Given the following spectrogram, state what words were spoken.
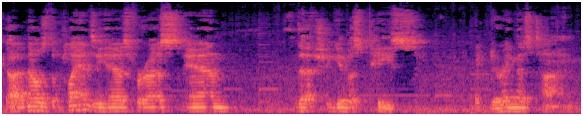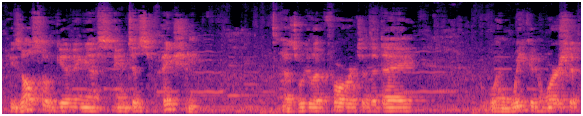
God knows the plans He has for us, and that should give us peace during this time. He's also giving us anticipation as we look forward to the day when we can worship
